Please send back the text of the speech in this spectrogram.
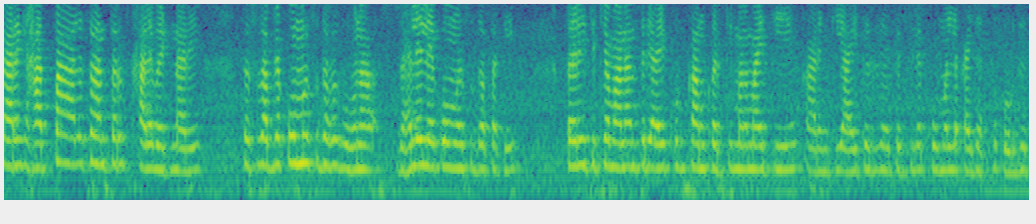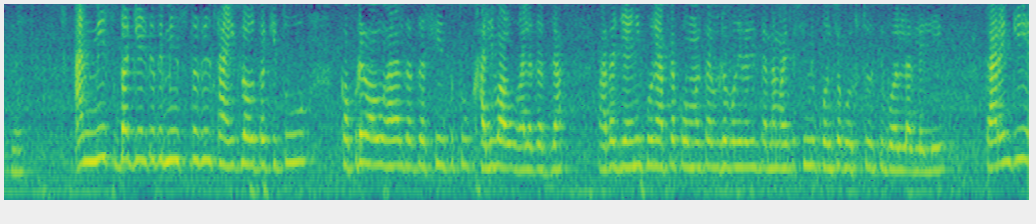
कारण की हातपाय आलं नंतरच खायला भेटणार आहे. तसंच आपल्या कोमलसुद्धा होणार झालेलं आहे कोमलसुद्धासाठी तरी तिच्या मानांतरी आई खूप काम करते मला माहिती आहे. कारण की आई तरी तर तिला कोमलला काही जास्त करू देत नाही. आणि मी सुद्धा गेले तर मी सुद्धा तिला सांगितलं होतं की तू कपडे वाळू घालायला जात जाशील तर तू खाली वाळू घालायला जात जा. आता ज्यांनी कोणी आपल्या कोमलचा व्हिडिओ बघितला त्यांना माहिती असेल मी कोणत्या गोष्टीवरती बोलायला लागलेली आहे. कारण की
